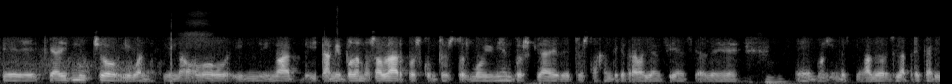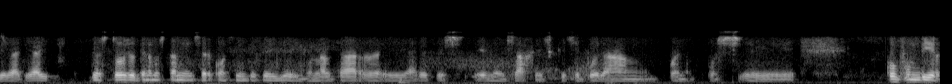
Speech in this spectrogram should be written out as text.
que, hay mucho y bueno, y no, y, también podemos hablar pues con todos estos movimientos que hay de toda esta gente que trabaja en ciencia, de eh, los investigadores, la precariedad que hay. Entonces, todos tenemos también ser conscientes de ello y no lanzar eh, a veces eh, mensajes que se puedan, bueno, pues confundir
